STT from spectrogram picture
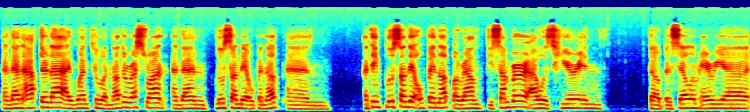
And then after that, I went to another restaurant, and then Blue Sunday opened up. And I think Blue Sunday opened up around December. I was here in the Bensalem area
